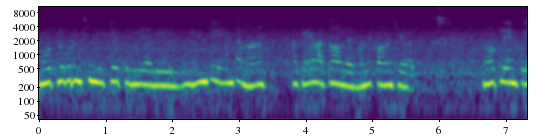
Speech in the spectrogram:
నోట్ల. గురించి నీకే తెలియాలి. ఏంటి ఏంటమ్మా? నాకేం అర్థం అవ్వలేదు. మళ్ళీ కామెంట్ చేయాలి. నోట్లు ఏంటి?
